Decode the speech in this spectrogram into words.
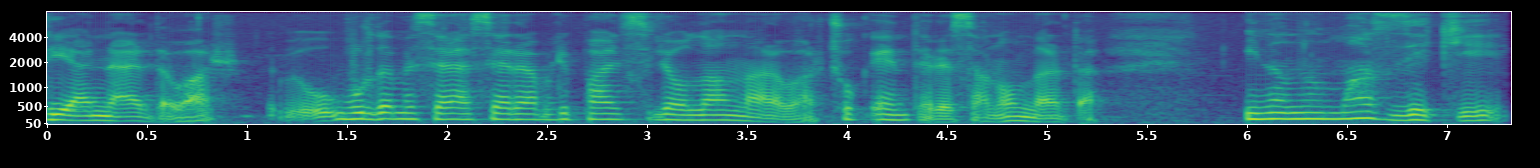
diyenler de var. Burada mesela serebral palsili olanlar var. Çok enteresan onlar da. İnanılmaz zeki,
